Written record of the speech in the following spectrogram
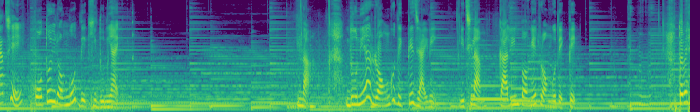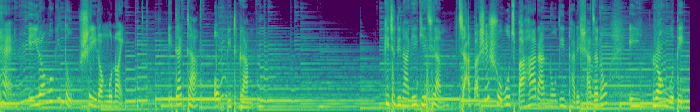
আছে, কতই রঙ্গ দেখি দুনিয়ায়। না, দুনিয়ার রঙ্গ দেখতে যাইনি। গেছিলাম কালিম্পংয়ের রঙ্গ দেখতে। তবে হ্যাঁ এই রঙ্গ কিন্তু সেই রঙ্গ নয়। এটা একটা অফবিট গ্রাম। কিছুদিন আগেই গিয়েছিলাম চারপাশে সবুজ পাহাড় আর নদীর ধারে সাজানো এই রঙ্গতে।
